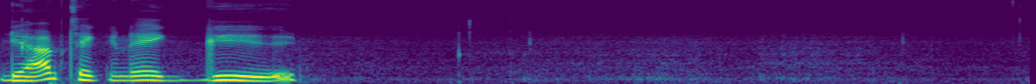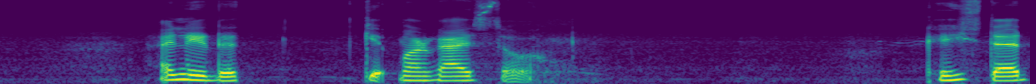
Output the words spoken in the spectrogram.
Yeah, I'm taking A good. I need to get more guys though. Okay, he's dead.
